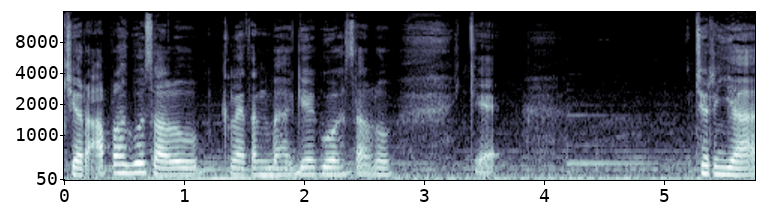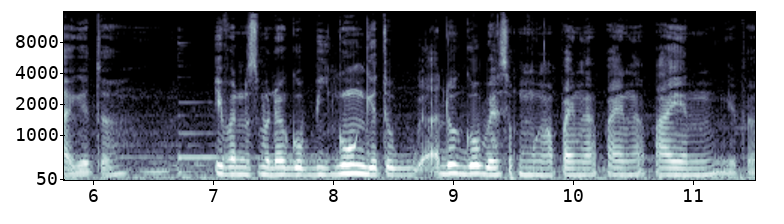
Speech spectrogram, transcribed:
cheer up lah gue selalu kelihatan bahagia gue selalu kayak ceria gitu. Even sebenarnya gue bingung gitu aduh gue besok mau ngapain ngapain ngapain gitu.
